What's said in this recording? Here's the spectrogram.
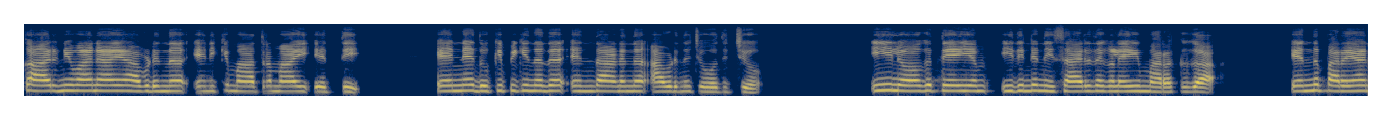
കാരുണ്യവാനായ അവിടുന്ന് എനിക്ക് മാത്രമായി എത്തി. എന്നെ ദുഃഖിപ്പിക്കുന്നത് എന്താണെന്ന് അവിടുന്ന് ചോദിച്ചു. ഈ ലോകത്തെയും ഇതിന്റെ നിസാരതകളെയും മറക്കുക എന്ന് പറയാൻ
